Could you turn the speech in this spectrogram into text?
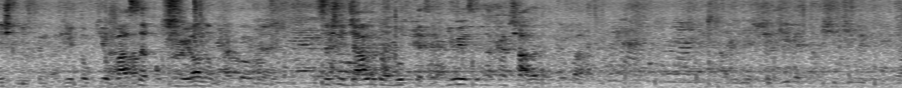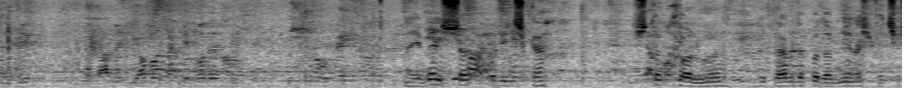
Jeśli tą kiełbasę pokrojoną taką, wiesz, co się działo, tą wódkę zjadliły i sobie nakraszałem tą kiełbasę. Ale my siedzimy, tam siedzimy, gadamy i obok takie wodę mam Najwyższa uliczka Sztokholmu i prawdopodobnie na świecie.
